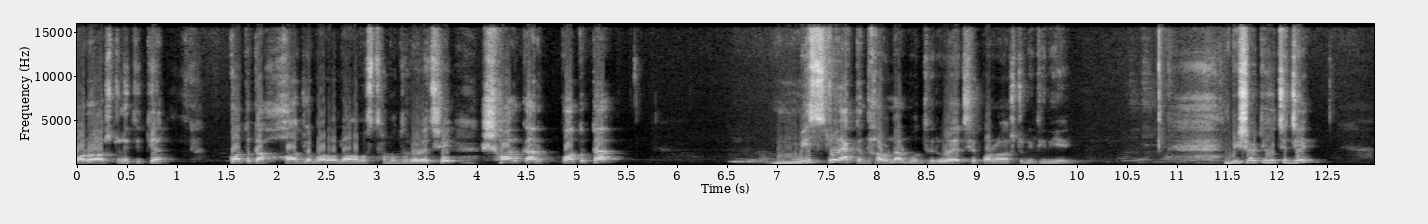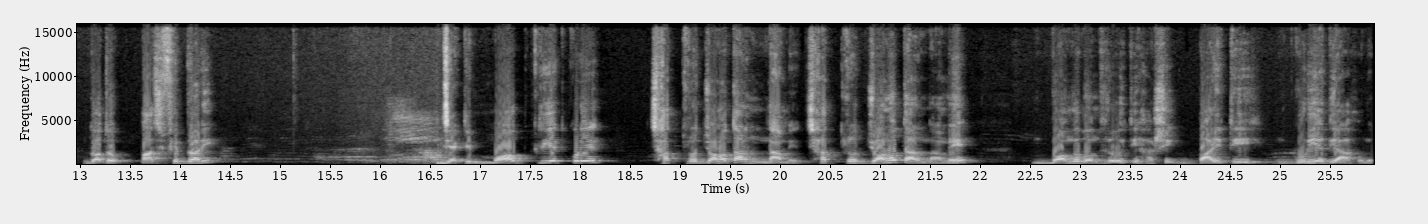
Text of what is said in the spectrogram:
পররাষ্ট্রনীতিটা। কতটা হজবরল অবস্থার মধ্যে রয়েছে, সরকার কতটা মিশ্র একটা ধারণার মধ্যে রয়েছে পররাষ্ট্রনীতি নিয়ে। বিষয়টি হচ্ছে যে, গত পাঁচ ফেব্রুয়ারি যে একটি মব ক্রিয়েট করে ছাত্র জনতার নামে, ছাত্র জনতার নামে বঙ্গবন্ধুর ঐতিহাসিক বাড়িটি গুড়িয়ে দেওয়া হলো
